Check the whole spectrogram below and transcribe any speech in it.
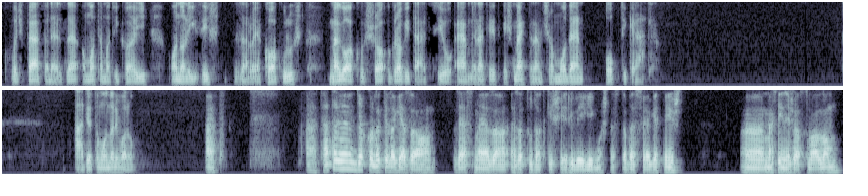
hogy felfedezze a matematikai analízist, zárója kalkulust, megalkossa a gravitáció elméletét, és megteremtse a modern optikát. Átjött a mondani való? Át. Hát, hát gyakorlatilag ez a, az eszme, ez a, ez a tudat kíséri végig most ezt a beszélgetést, mert én is azt vallom,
